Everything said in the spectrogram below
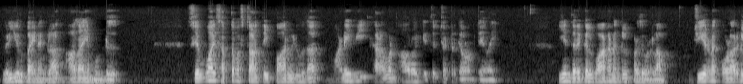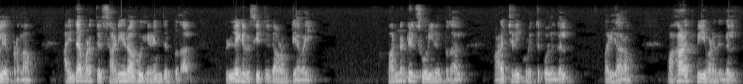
வெளியூர் பயணங்களால் ஆதாயம் உண்டு. செவ்வாய் சப்தமஸ்தானத்தை பார்வையிடுவதால் மனைவி கணவன் ஆரோக்கியத்தில் சற்று கவனம் தேவை. இயந்திரங்கள் வாகனங்கள் பழுதுவிடலாம். ஜீரண கோளாறுகள் ஏற்படலாம். ஐந்தாம் இடத்தில் சனி ராகு இணைந்திருப்பதால் பிள்ளைகள் விஷயத்தில் கவனம் தேவை. பன்னெண்டில் சூரியன் இருப்பதால் அலைச்சலை குறைத்துக் கொள்ளுங்கள். பரிகாரம். மகாலட்சுமியை வணங்குங்கள்.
